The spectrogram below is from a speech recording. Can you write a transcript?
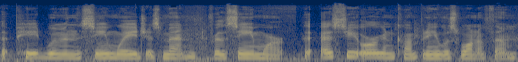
that paid women the same wage as men for the same work. The Estey Organ Company was one of them.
